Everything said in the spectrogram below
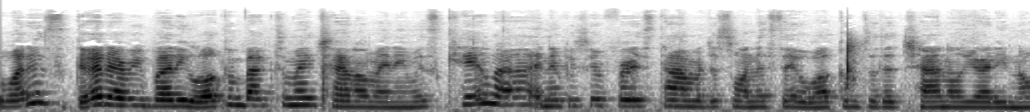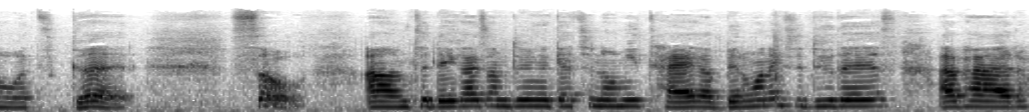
what is good everybody? Welcome back to my channel. My name is kayla and if it's your first time i just want to say welcome to the channel. You already know what's good. So um today guys i'm doing a get to know me tag. I've been wanting to do this. I've had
